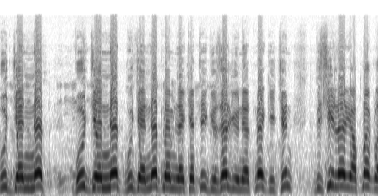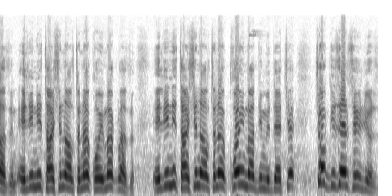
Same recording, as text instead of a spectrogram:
bu cennet bu cennet bu cennet memleketi güzel yönetmek için bir şeyler yapmak lazım. Elini taşın altına koymak lazım. Elini taşın altına koymadığı müddetçe çok güzel söylüyoruz.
